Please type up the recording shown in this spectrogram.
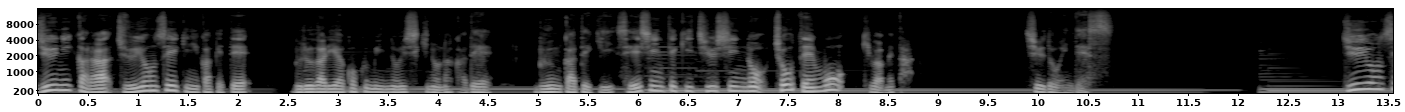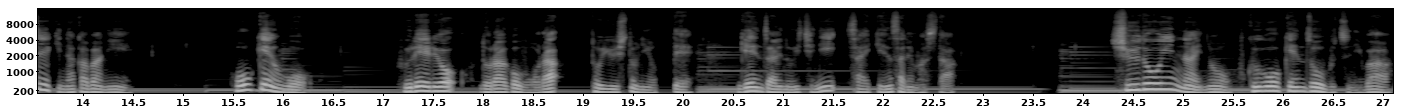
12から14世紀にかけてブルガリア国民の意識の中で文化的精神的中心の頂点を極めた修道院です14世紀半ばに封建王フレリョ・ドラゴボラという人によって現在の位置に再建されました。修道院内の複合建造物には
